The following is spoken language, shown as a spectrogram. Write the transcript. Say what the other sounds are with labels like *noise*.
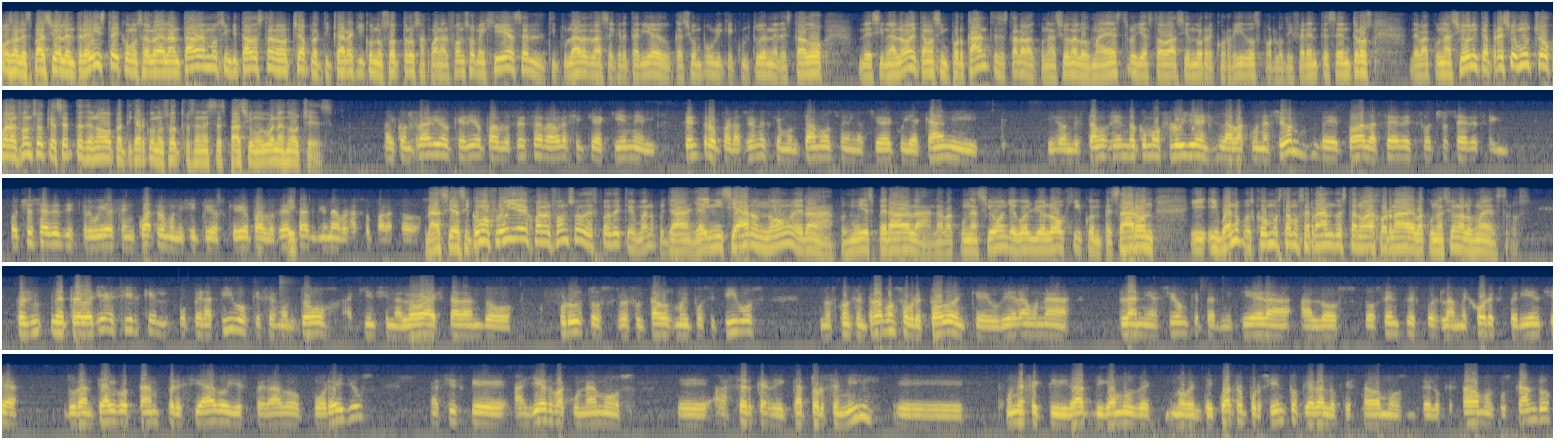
Vamos al espacio de la entrevista y como se lo adelantaba, hemos invitado esta noche a platicar aquí con nosotros a Juan Alfonso Mejía, es el titular de la Secretaría de Educación Pública y Cultura en el estado de Sinaloa. Hay temas importantes, está la vacunación a los maestros, ya ha estado haciendo recorridos por los diferentes centros de vacunación y te aprecio mucho, Juan Alfonso, que aceptes de nuevo platicar con nosotros en este espacio. Muy buenas noches. Al contrario, querido Pablo César, ahora sí que aquí en el centro de operaciones que montamos en la ciudad de Culiacán y y donde estamos viendo cómo fluye la vacunación de todas las sedes, ocho sedes en ocho sedes distribuidas en cuatro municipios, querido Pablo César, y, un abrazo para todos. Gracias. ¿Y cómo fluye, Juan Alfonso, después de que, bueno, pues ya, ya iniciaron, ¿no? Era pues muy esperada la, la vacunación, llegó el biológico, empezaron, y, y bueno, pues cómo estamos cerrando esta nueva jornada de vacunación a los maestros. Pues me atrevería a decir que el operativo que se montó aquí en Sinaloa está dando frutos, resultados muy positivos nos concentramos sobre todo en que hubiera una planeación que permitiera a los docentes pues la mejor experiencia durante algo tan preciado y esperado por ellos. Así es que ayer vacunamos eh, a cerca de 14 mil, eh, una efectividad digamos de 94% que era lo que estábamos de lo que estábamos buscando.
